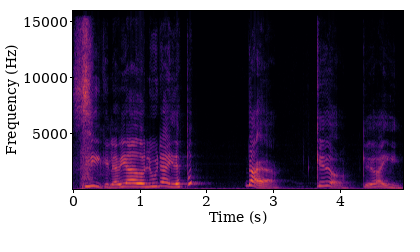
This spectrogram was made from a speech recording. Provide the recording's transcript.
Sí, que le había dado luna y después. Nada. Quedó. Quedó ahí.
